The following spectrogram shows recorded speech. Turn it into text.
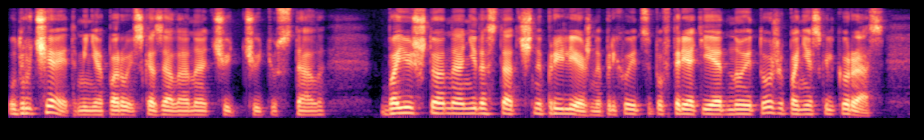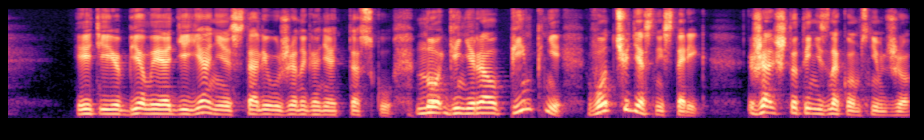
удручает меня порой», — сказала она чуть-чуть устало. «Боюсь, что она недостаточно прилежна, приходится повторять ей одно и то же по нескольку раз». Эти ее белые одеяния стали уже нагонять тоску. Но генерал Пинкни — вот чудесный старик. Жаль, что ты не знаком с ним, Джо.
